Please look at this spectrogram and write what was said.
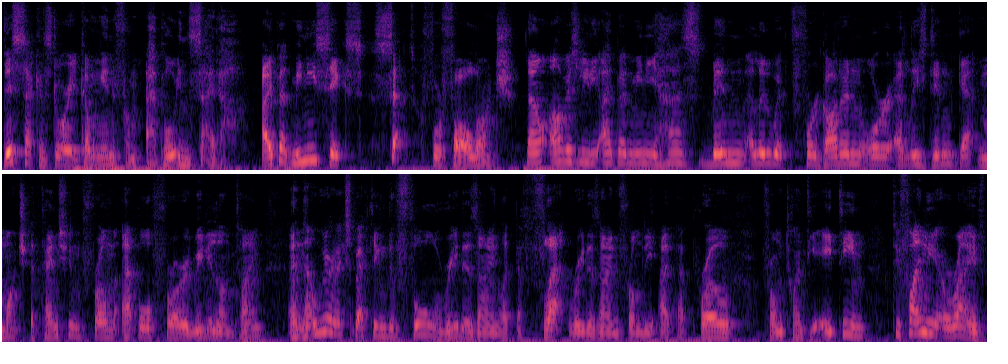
This second story coming in from AppleInsider iPad mini 6 set for fall launch. Now obviously the iPad mini has been a little bit forgotten or at least didn't get much attention from Apple for a really long time and now we're expecting the full redesign like the flat redesign from the iPad Pro from 2018 to finally arrive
